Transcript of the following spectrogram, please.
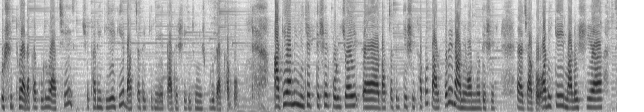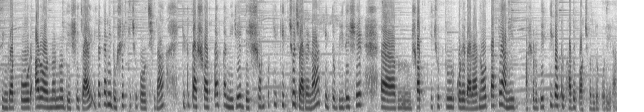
প্রসিদ্ধ এলাকাগুলো আছে, সেখানে গিয়ে গিয়ে বাচ্চাদেরকে নিয়ে তাদের সেই জিনিসগুলো দেখাবো। আগে আমি নিজের দেশের পরিচয় বাচ্চাদেরকে শেখাবো, তারপরে না আমি অন্য দেশের যাব। অনেকেই মালয়েশিয়া, সিঙ্গাপুর আরও অন্যান্য দেশে যায়, এটাকে আমি দোষের কিছু বলছি না। কিন্তু তার সন্তান তার নিজের দেশ সম্পর্কে কিচ্ছু জানে না, কিন্তু বিদেশের সব কিছু ট্যুর করে বেড়ানোটাকে আমি আসলে ব্যক্তিগতভাবে পছন্দ করি না।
